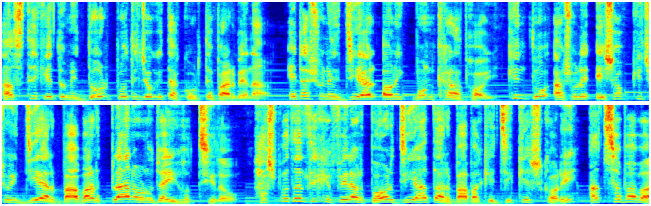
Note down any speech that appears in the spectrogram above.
আজ থেকে তুমি দৌড় প্রতিযোগিতা করতে পারবে না। এটা শুনে জিয়ার অনেক মন খারাপ হয়। কিন্তু আসলে এসব কিছুই জিয়ার বাবার প্ল্যান অনুযায়ী হচ্ছিল। হাসপাতাল থেকে ফেরার পর জিয়া তার বাবাকে জিজ্ঞেস করে আচ্ছা বাবা,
